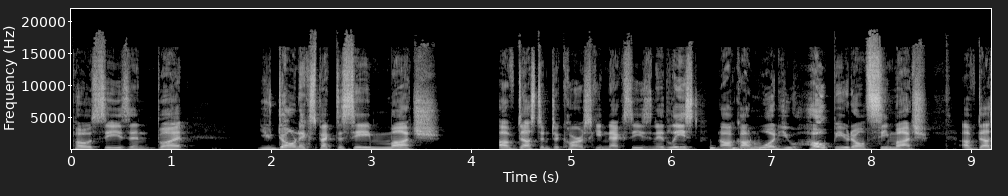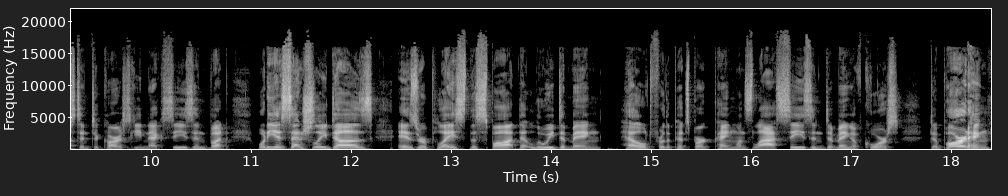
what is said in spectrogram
postseason, but you don't expect to see much of Dustin Tokarski next season. At least, knock on wood, you hope you don't see much of Dustin Tokarski next season. But what he essentially does is replace the spot that Louis Domingue held for the Pittsburgh Penguins last season. Domingue, of course, departing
